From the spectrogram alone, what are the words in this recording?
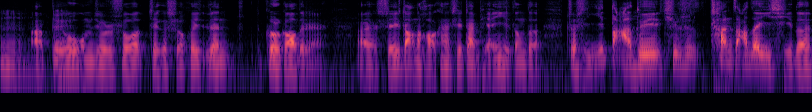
嗯啊，比如我们就是说这个社会认个儿高的人，呃，谁长得好看谁占便宜等等，这是一大堆其实掺杂在一起的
